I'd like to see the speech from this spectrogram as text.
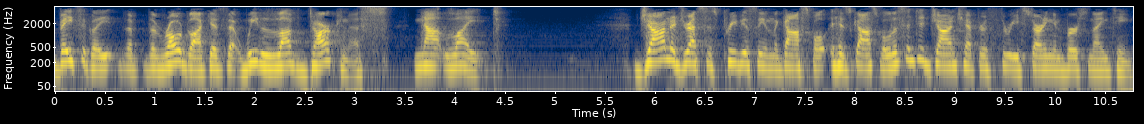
Basically, the, the roadblock is that we love darkness, not light. John addresses previously in the gospel, his gospel. Listen to John chapter 3, starting in verse 19.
